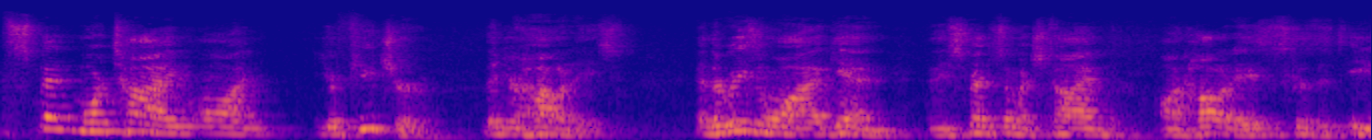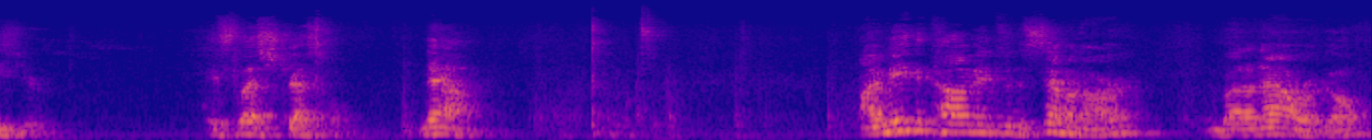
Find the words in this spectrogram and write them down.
spend more time on your future than your holidays. And the reason why, again, you spend so much time on holidays is because it's easier. It's less stressful. Now, I made the comment to the seminar about an hour ago.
